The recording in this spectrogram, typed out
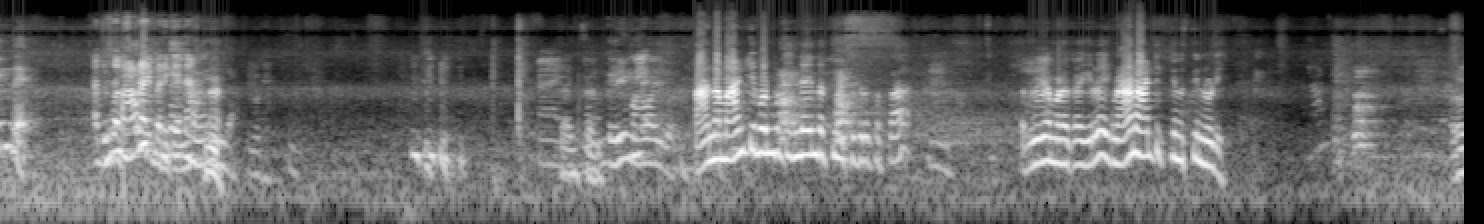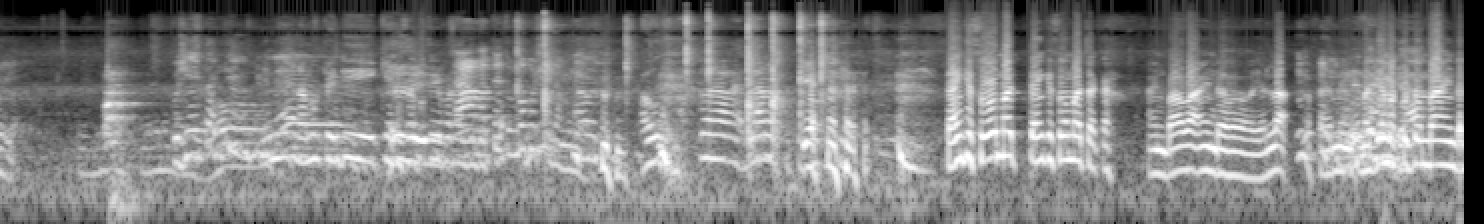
ತಿಂದೆ. ಅದು ನಮ್ಮ ಆಂಟಿ ಬಂದ್ಬಿಟ್ಟು ಇಂಡಿಯಿಂದ ತಿನ್ಸಿದ್ರು ಪಪ್ಪ ಅದು ವೀಡಿಯೋ ಮಾಡೋಕ್ಕಾಗಿಲ್ಲ. ಈಗ ನಾನು ಆಂಟಿಗೆ ತಿನ್ನಿಸ್ತೀನಿ ನೋಡಿ. ಖುಷಿ ಆಯ್ತಾ ನಿಮಗೆ ನಮಗೆ ಟ್ವೆಂಟಿ ಕೆ ಹೌದು ಅಕ್ಕ ಎಲ್ಲರೂ. Thank you so much thank you so much ಅಕ್ಕ. ಅಂಡ್ ಬಾಬಾ ಅಂಡ್ ಎಲ್ಲ ಫ್ಯಾಮಿಲಿ ಮಧ್ಯಮ ಕುಟುಂಬ ಅಂಡ್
